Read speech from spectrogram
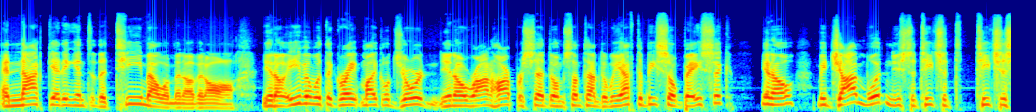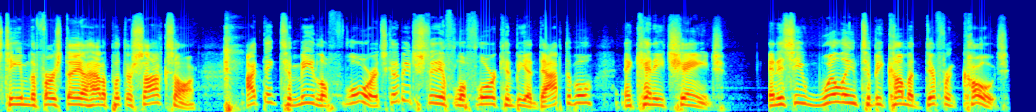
and not getting into the team element of it all. You know, even with the great Michael Jordan, you know, Ron Harper said to him sometime, do we have to be so basic? You know, I mean, John Wooden used to teach teach his team the first day on how to put their socks on. I think to me, LaFleur, it's going to be interesting if LaFleur can be adaptable and can he change? And is he willing to become a different coach?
